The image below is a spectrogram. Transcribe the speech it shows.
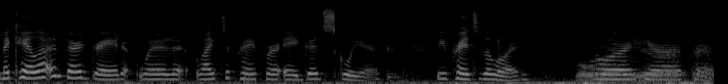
Michaela in third grade would like to pray for a good school year. We pray to the Lord. Lord, hear our prayer.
